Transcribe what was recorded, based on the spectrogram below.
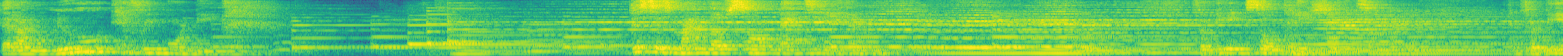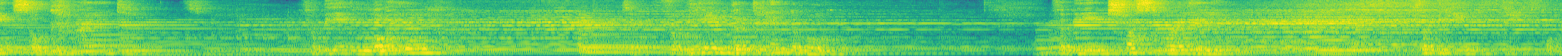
that are new every morning. This is my love song back to him for being so patient for being so kind, for being loyal, to, for being dependable, for being trustworthy, for being faithful.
